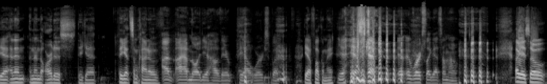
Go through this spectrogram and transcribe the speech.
Yeah, and then and then the artists they get they get some kind of I I have no idea how their payout works, but yeah, fuck them, eh? yeah, yeah, yeah. It, it works like that somehow. okay, so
